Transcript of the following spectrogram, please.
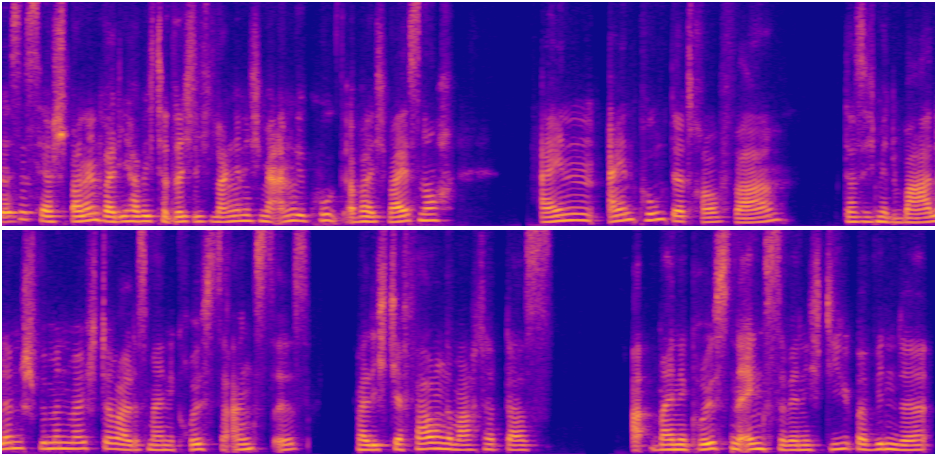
Das ist ja spannend, weil die habe ich tatsächlich lange nicht mehr angeguckt, aber ich weiß noch, ein, ein Punkt drauf war, dass ich mit Walen schwimmen möchte, weil das meine größte Angst ist, weil ich die Erfahrung gemacht habe, dass meine größten Ängste, wenn ich die überwinde,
